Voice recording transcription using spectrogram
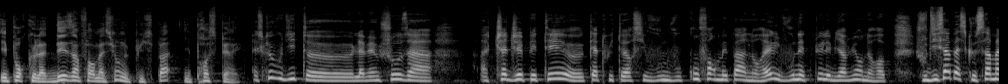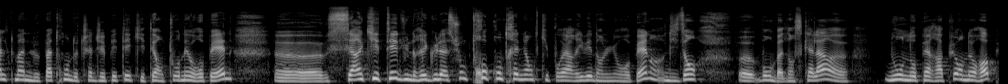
et pour que la désinformation ne puisse pas y prospérer. Est-ce que vous dites euh, la même chose à, à ChatGPT euh, qu'à Twitter. Si vous ne vous conformez pas à nos règles, vous n'êtes plus les bienvenus en Europe. Je vous dis ça parce que Sam Altman, le patron de ChatGPT qui était en tournée européenne, euh, s'est inquiété d'une régulation trop contraignante qui pourrait arriver dans l'Union européenne en disant euh, bon, bah, dans ce cas-là, nous, on n'opérera plus en Europe.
